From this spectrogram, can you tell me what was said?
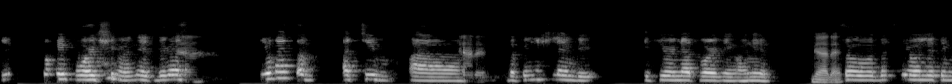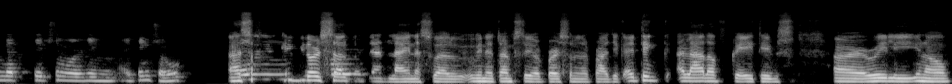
you keep working on it because you can't achieve uh, the finish line if you're not working on it. Got it. So that's the only thing that keeps me working. I think so. Uh, so you give yourself a deadline as well when it comes to your personal project. I think a lot of creatives are really, you know,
